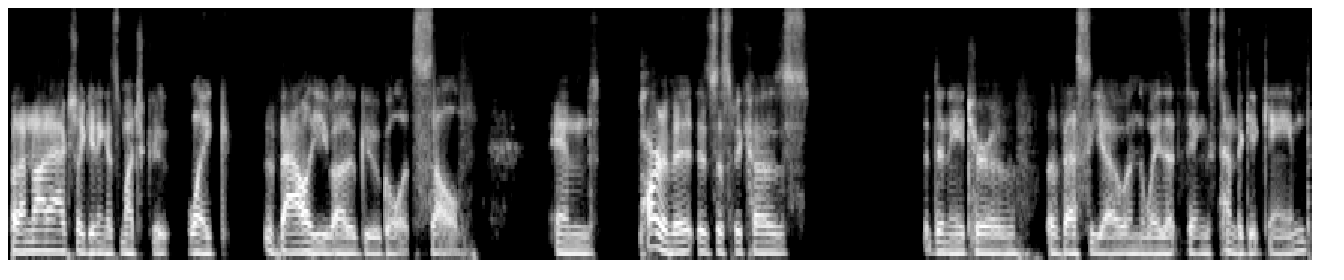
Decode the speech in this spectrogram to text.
But I'm not actually getting as much like value out of Google itself. And part of it is just because the nature of, of SEO and the way that things tend to get gamed.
